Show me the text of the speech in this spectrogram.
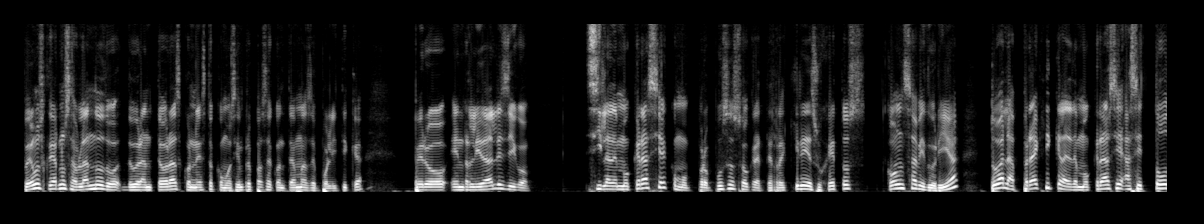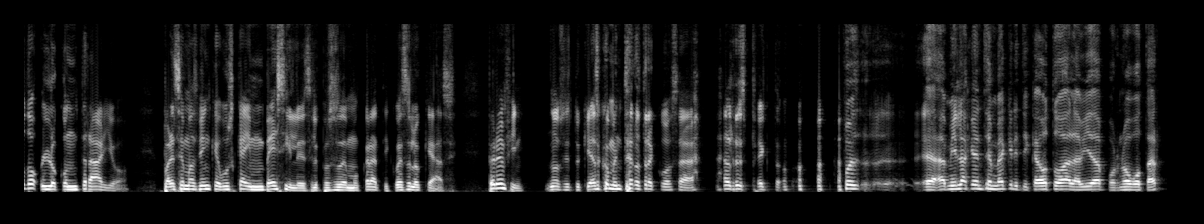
podemos quedarnos hablando durante horas con esto, como siempre pasa con temas de política, pero en realidad les digo, si la democracia, como propuso Sócrates, requiere de sujetos con sabiduría, toda la práctica de la democracia hace todo lo contrario. Parece más bien que busca imbéciles el proceso democrático, eso es lo que hace. Pero en fin, no sé, tú quieres comentar otra cosa al respecto. Pues eh, a mí la gente me ha criticado toda la vida por no votar.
